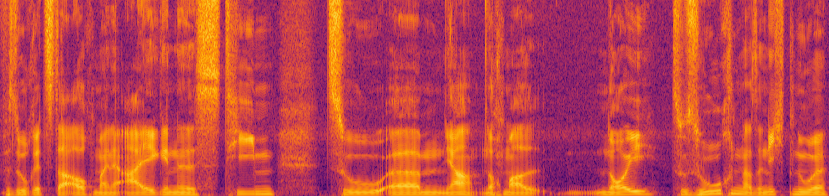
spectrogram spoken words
versuche jetzt da auch mein eigenes Team zu, ähm, ja, nochmal neu zu suchen, also nicht nur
